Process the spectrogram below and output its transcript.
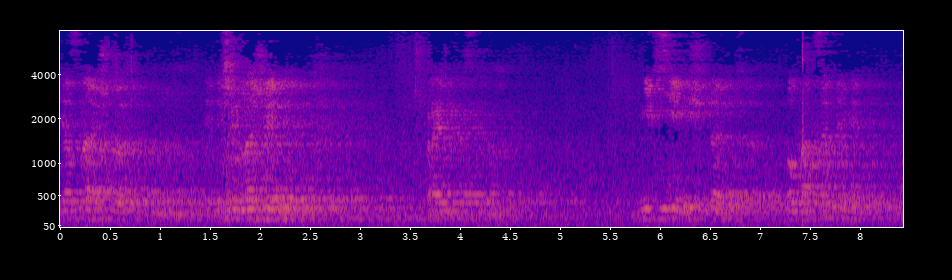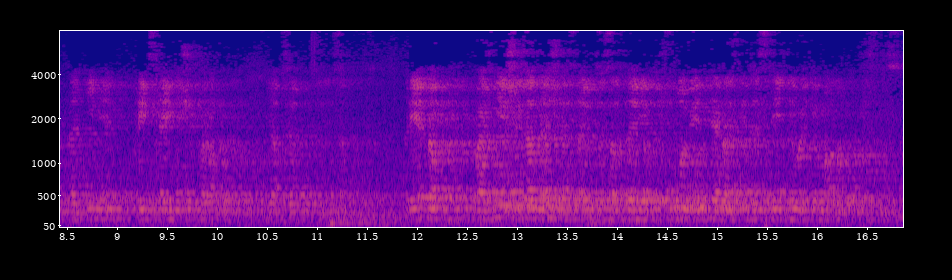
Я знаю, что эти предложения правительства не всеми считаются полноценными, над ними предстоит еще поработать. Я абсолютно согласен. При этом важнейшей задачей остается создание условий для развития среднего и малого бизнеса,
